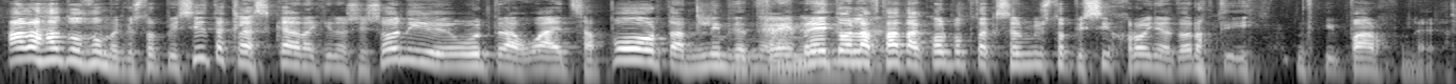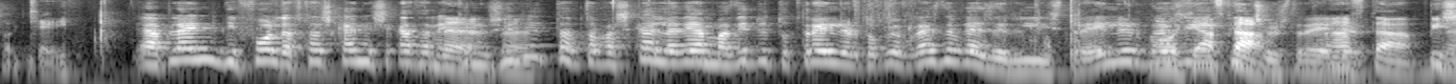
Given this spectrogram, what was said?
Αλλά θα το δούμε και στο PC. Τα κλασικά ανακοίνωση Sony, Ultra Wide Support, Unlimited Ναι, Frame Rate, ναι, ναι, όλα ναι. αυτά τα κόλπα που τα ξέρουμε στο PC χρόνια τώρα ότι υπάρχουν. Okay. Ε, απλά είναι default αυτά σου κάνει σε κάθε Ναι, ανακοίνωση. ναι. Είναι τα, τα βασικά, δηλαδή, άμα δείτε το trailer το οποίο βγάζει, δεν βγάζει release trailer, βγάζει Όχι, αυτά. features trailer. Αυτά, PC ναι.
